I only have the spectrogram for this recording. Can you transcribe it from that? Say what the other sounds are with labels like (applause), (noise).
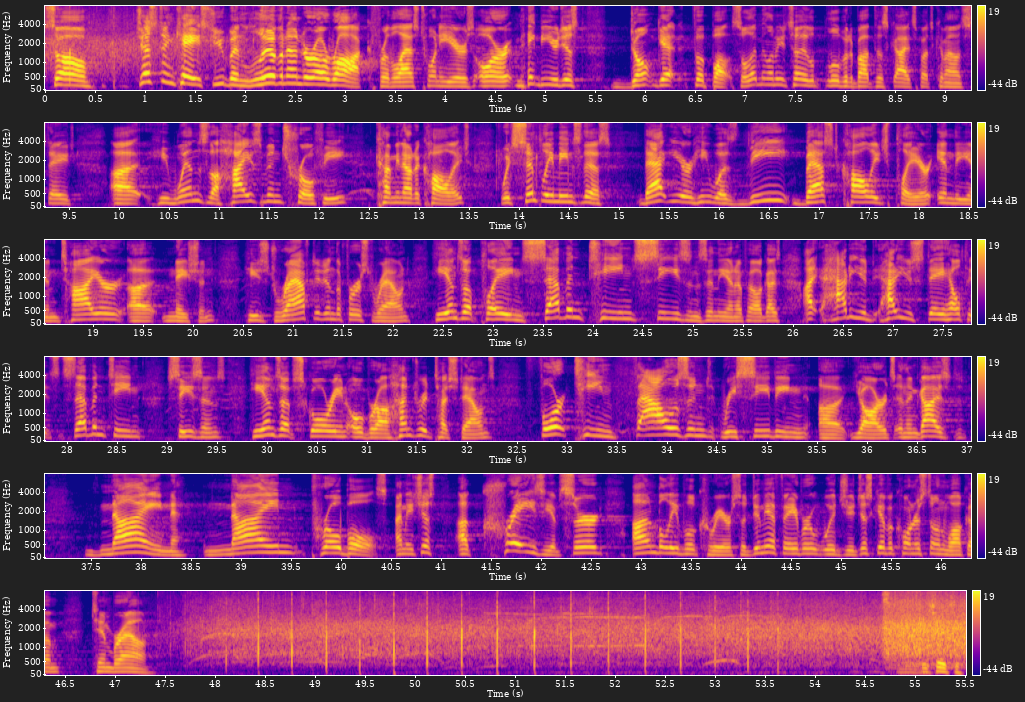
So, just in case you've been living under a rock for the last 20 years, or maybe you just don't get football. So, let me, let me tell you a little bit about this guy that's about to come out on stage. Uh, he wins the Heisman Trophy coming out of college, which simply means this that year he was the best college player in the entire uh, nation. He's drafted in the first round. He ends up playing 17 seasons in the NFL, guys. I, how, do you, how do you stay healthy? 17 seasons. He ends up scoring over 100 touchdowns, 14,000 receiving uh, yards. And then, guys, nine, nine Pro Bowls. I mean, it's just a crazy, absurd, unbelievable career. So do me a favor, would you just give a cornerstone welcome, Tim Brown? Appreciate you.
